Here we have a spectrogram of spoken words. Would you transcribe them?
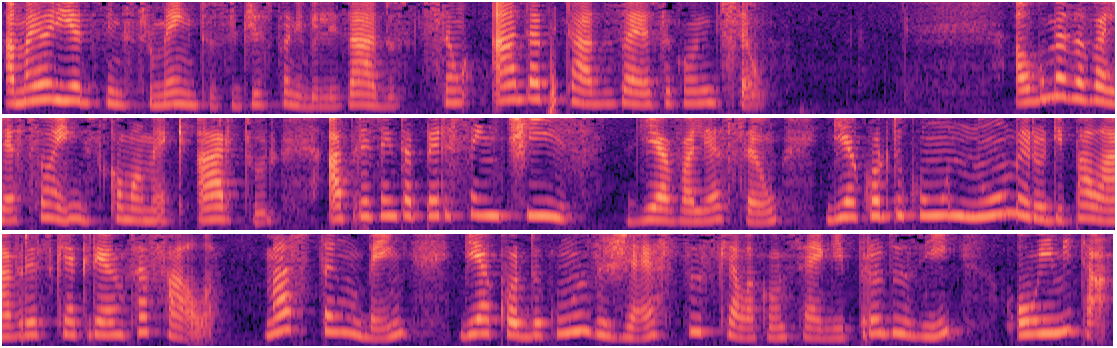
A maioria dos instrumentos disponibilizados são adaptados a essa condição. Algumas avaliações, como a MacArthur, apresenta percentis de avaliação de acordo com o número de palavras que a criança fala, mas também de acordo com os gestos que ela consegue produzir ou imitar.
